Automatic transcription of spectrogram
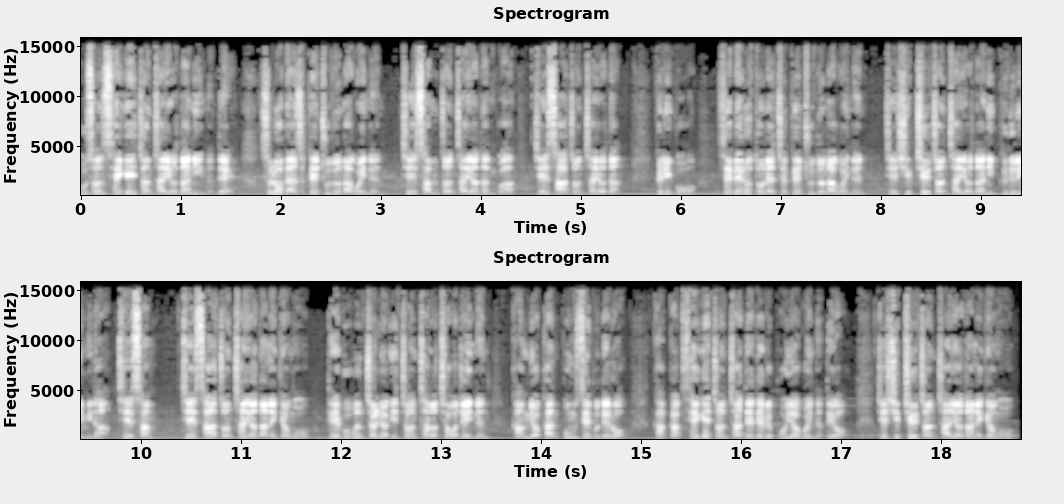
우선 3개의 전차 여단이 있는데 슬로비안스크에 주둔하고 있는 제3전차 여단과 제4전차 여단 그리고 세베로 도네츠크에 주둔하고 있는 제17전차 여단이 그들입니다. 제3, 제4전차 여단의 경우 대부분 전력이 전차로 채워져 있는 강력한 공세부대로 각각 3개 전차대대를 보유하고 있는데요. 제17전차 여단의 경우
